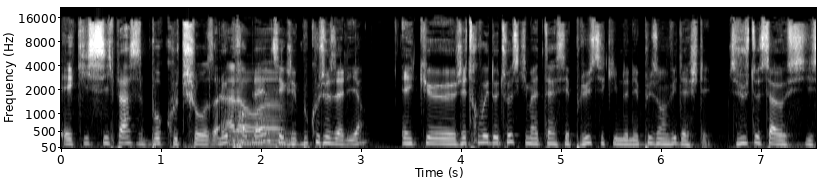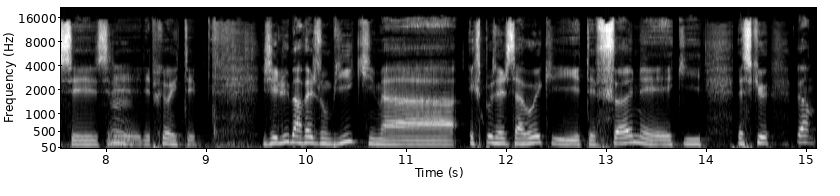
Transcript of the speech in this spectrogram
et qu'il s'y passe beaucoup de choses. Le Alors, problème, euh, c'est que j'ai beaucoup de choses à lire et que j'ai trouvé d'autres choses qui m'intéressaient plus et qui me donnaient plus envie d'acheter. C'est juste ça aussi, c'est c'est les, les priorités. J'ai lu Marvel Zombie qui m'a explosé le cerveau et qui était fun et qui. Parce que. ben,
